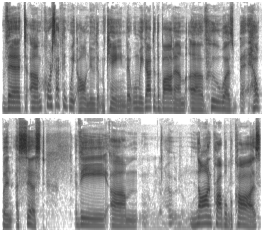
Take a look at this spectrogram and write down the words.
that um, of course I think we all knew that McCain that when we got to the bottom of who was helping assist the um, non probable cause.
